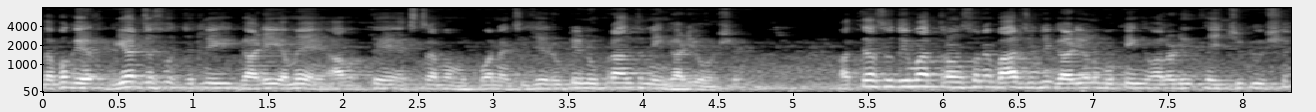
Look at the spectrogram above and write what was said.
લગભગ અગિયાર જસો જેટલી ગાડી અમે આ વખતે એક્સ્ટ્રામાં મૂકવાના છીએ, જે રૂટીન ઉપરાંતની ગાડીઓ હશે. અત્યાર સુધીમાં ત્રણસો ને બાર જેટલી ગાડીઓનું બુકિંગ ઓલરેડી થઈ ચૂક્યું છે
